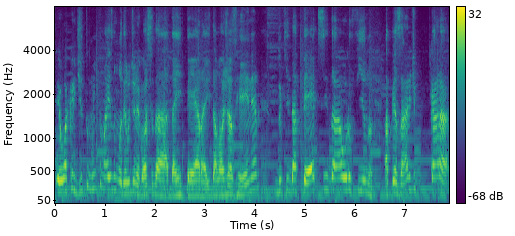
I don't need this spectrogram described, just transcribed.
eu acredito muito mais no modelo de negócio da, da Ipera e da lojas Renner do que da Pets e da Ouro Fino. Apesar de cara,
